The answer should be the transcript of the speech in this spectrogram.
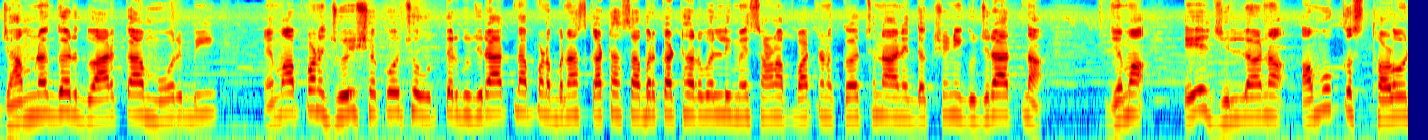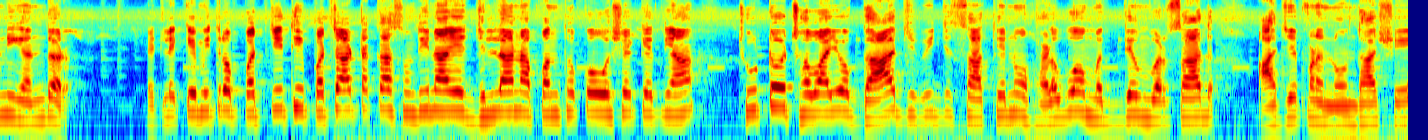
જામનગર, દ્વારકા, મોરબી, એમાં પણ જોઈ શકો છો ઉત્તર ગુજરાતના પણ બનાસકાંઠા, સાબરકાંઠા, અરવલ્લી, મહેસાણા, પાટણ, કચ્છના અને દક્ષિણી ગુજરાતના જેમાં એ જિલ્લાના અમુક સ્થળોની અંદર, એટલે કે મિત્રો પચીસથી પચાસ ટકા સુધીના એ જિલ્લાના પંથકો હશે કે ત્યાં છૂટો છવાયો ગાજવીજ સાથેનો હળવો મધ્યમ વરસાદ આજે પણ નોંધાશે.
